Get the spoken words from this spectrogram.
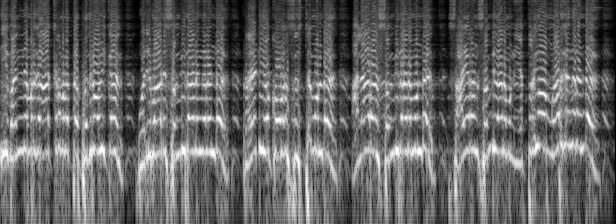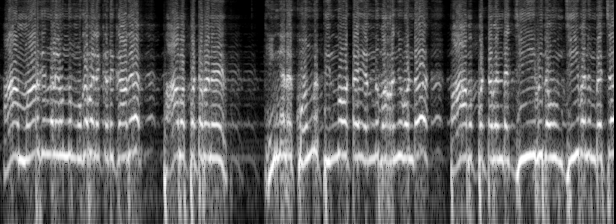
ഈ വന്യമൃഗ ആക്രമണത്തെ പ്രതിരോധിക്കാൻ ഒരുപാട് സംവിധാനങ്ങളുണ്ട്. റേഡിയോ കോളർ സിസ്റ്റം ഉണ്ട്. അലാറം സംവിധാനമുണ്ട്. സൈറൺ സംവിധാനമുണ്ട്. എത്രയോ മാർഗങ്ങളുണ്ട്. ആ മാർഗങ്ങളെ ഒന്നും മുഖവിലക്കെടുക്കാതെ പാവപ്പെട്ടവനെ ഇങ്ങനെ കൊന്ന് തിന്നോട്ടെ എന്ന് പറഞ്ഞുകൊണ്ട് പാവപ്പെട്ടവന്റെ ജീവിതവും ജീവനും വെച്ച്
